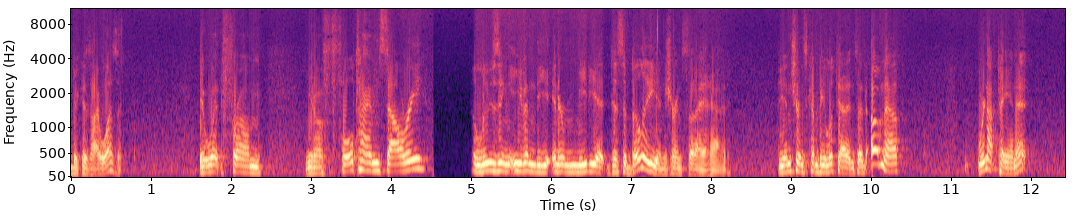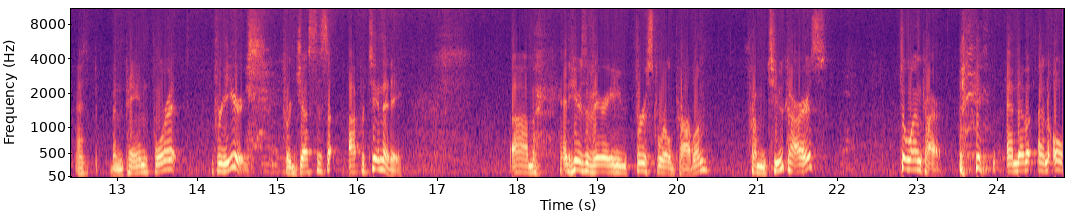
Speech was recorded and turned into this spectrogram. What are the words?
because I wasn't. It went from, you know, full-time salary to losing even the intermediate disability insurance that I had had. The insurance company looked at it and said, oh, no, we're not paying it. I've been paying for it for years for just this opportunity. Um, and here's a very first world problem. From two cars to one car and an old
